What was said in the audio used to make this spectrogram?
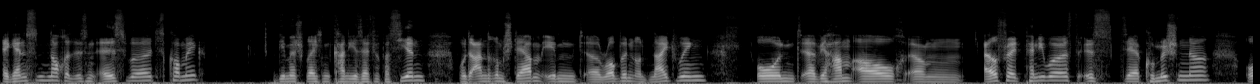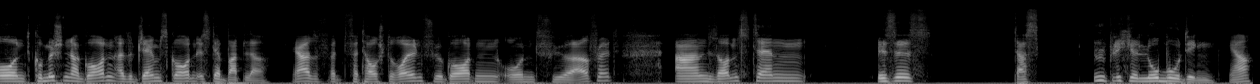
ergänzend noch, es ist ein Elseworlds-Comic. Dementsprechend kann hier sehr viel passieren. Unter anderem sterben eben äh, Robin und Nightwing. Und äh, wir haben auch ähm, Alfred Pennyworth ist der Commissioner und Commissioner Gordon, also James Gordon, ist der Butler. Ja, also vertauschte Rollen für Gordon und für Alfred. Ansonsten ist es das übliche Lobo-Ding, ja.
